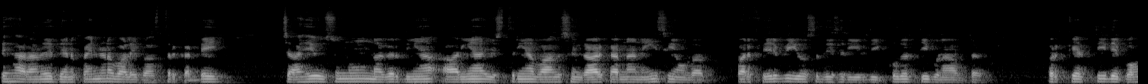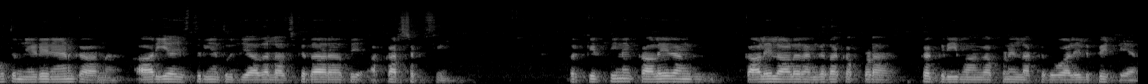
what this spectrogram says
ਤਿਉਹਾਰਾਂ ਦੇ ਦਿਨ ਪਹਿਨਣ ਵਾਲੇ ਵਸਤਰ ਕੱਢੇ। ਚਾਹੇ ਉਸ ਨੂੰ ਨਗਰ ਦੀਆਂ ਆਰੀਆਂ ਇਸਤਰੀਆਂ ਵਾਂਗ ਸ਼ਿੰਗਾਰ ਕਰਨਾ ਨਹੀਂ ਸੀ ਆਉਂਦਾ, ਪਰ ਫਿਰ ਵੀ ਉਸ ਦੇ ਸਰੀਰ ਦੀ ਕੁਦਰਤੀ ਬਣਾਵਟ ਪ੍ਰਕਿਰਤੀ ਦੇ ਬਹੁਤ ਨੇੜੇ ਰਹਿਣ ਕਾਰਨ ਆਰੀਆ ਇਸਤਰੀਆਂ ਤੋਂ ਜ਼ਿਆਦਾ ਲਚਕਦਾਰ ਅਤੇ ਆਕਰਸ਼ਕ ਸੀ। ਪ੍ਰਕਿਰਤੀ ਨੇ ਕਾਲੇ ਰੰਗ ਕਾਲੇ ਲਾਲ ਰੰਗ ਦਾ ਕੱਪੜਾ ਘੱਗਰੀ ਵਾਂਗ ਆਪਣੇ ਲੱਕ ਦੁਆਲੇ ਲਪੇਟਿਆ।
